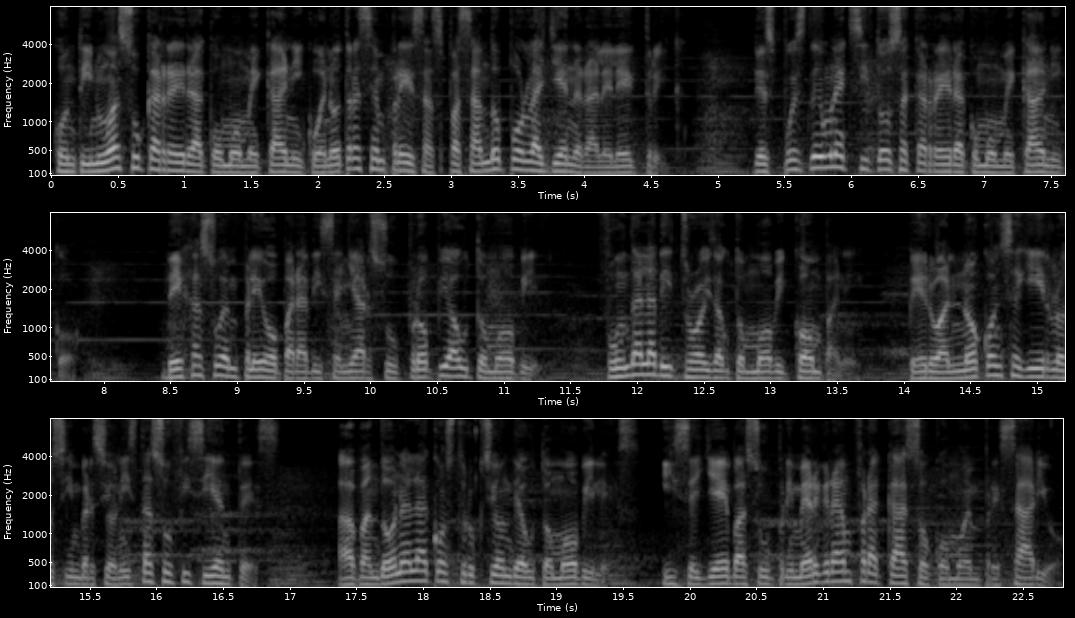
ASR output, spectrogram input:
continúa su carrera como mecánico en otras empresas pasando por la General Electric Después de una exitosa carrera como mecánico, deja su empleo para diseñar su propio automóvil. Funda la Detroit Automobile Company, pero al no conseguir los inversionistas suficientes, abandona la construcción de automóviles y se lleva su primer gran fracaso como empresario.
